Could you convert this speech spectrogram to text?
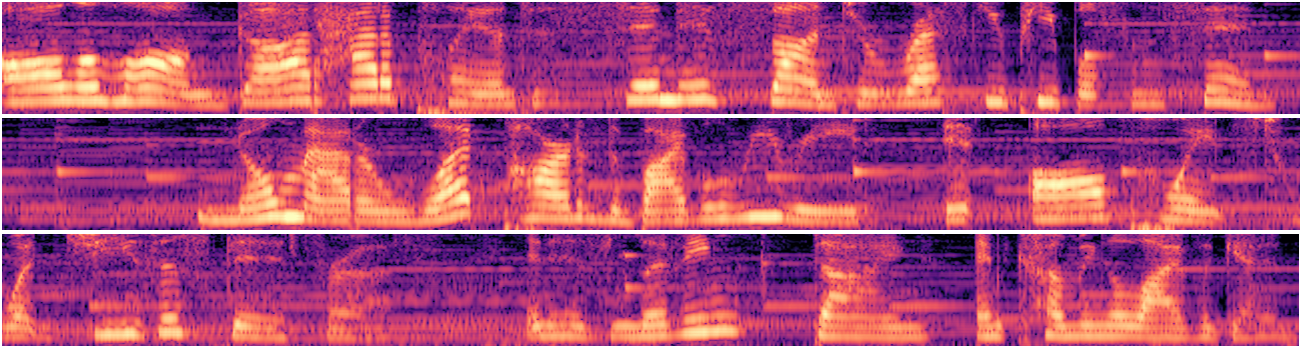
All along, God had a plan to send His Son to rescue people from sin. No matter what part of the Bible we read, it all points to what Jesus did for us in His living, dying, and coming alive again.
